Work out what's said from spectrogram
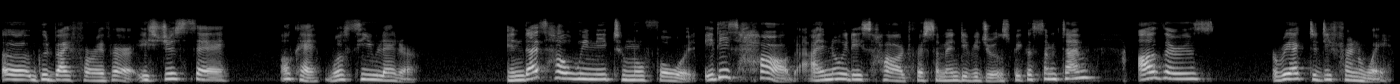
goodbye forever. It's just say, okay, we'll see you later. And that's how we need to move forward. It is hard. I know it is hard for some individuals because sometimes others react a different way.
